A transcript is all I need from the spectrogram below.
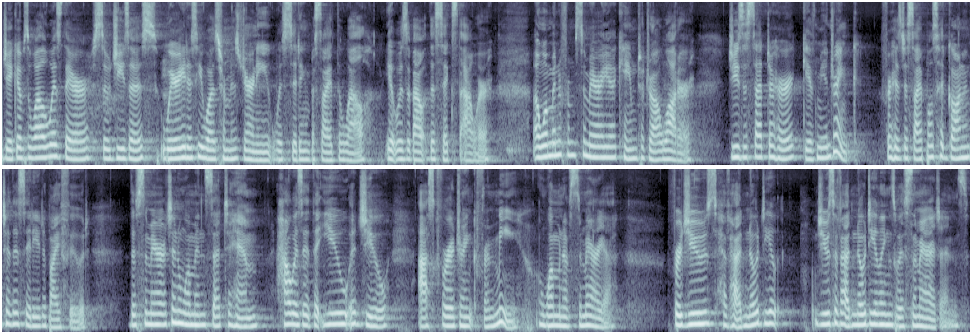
Jacob's well was there, so Jesus, wearied as he was from his journey, was sitting beside the well. It was about the sixth hour. A woman from Samaria came to draw water. Jesus said to her, Give me a drink, for his disciples had gone into the city to buy food. The Samaritan woman said to him, How is it that you, a Jew, ask for a drink from me, a woman of Samaria? For Jews have had no deal- Jews have had no dealings with Samaritans.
